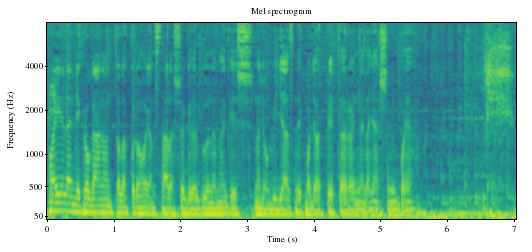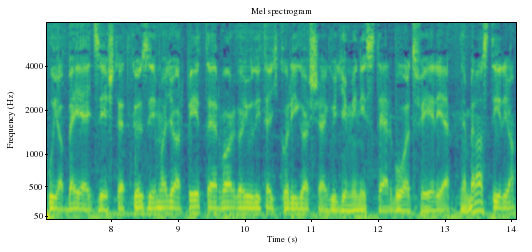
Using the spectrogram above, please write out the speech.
Ha én lennék Rogán Antal, akkor a hajam szálasra görbülne meg, és nagyon vigyáznék Magyar Péterre, hogy ne legyen semmi baja. Újabb bejegyzést tett közzé Magyar Péter Varga Judit egykor igazságügyi miniszter volt férje. Ebben azt írja,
